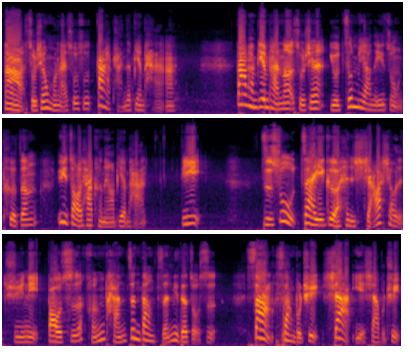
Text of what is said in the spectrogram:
那首先我们来说说大盘的变盘啊。大盘变盘呢，首先有这么样的一种特征，预兆它可能要变盘。第一，指数在一个很狭小的区域内保持横盘震荡整理的走势，上上不去，下也下不去，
